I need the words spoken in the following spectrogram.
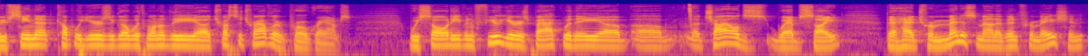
We've seen that a couple years ago with one of the uh, Trusted Traveler programs. We saw it even a few years back with a, uh, uh, a child's website that had tremendous amount of information.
